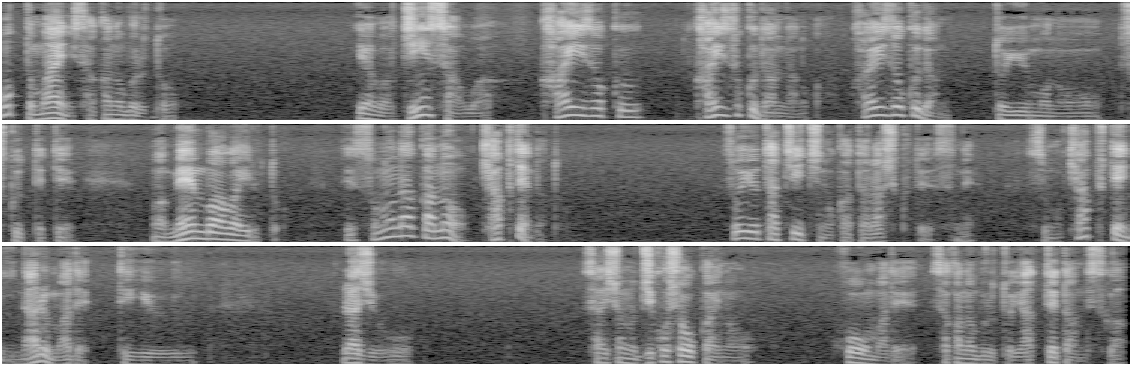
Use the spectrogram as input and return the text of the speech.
もっと前に遡るといわば仁さんは海賊海賊団なのか海賊団というものを作ってて、まあ、メンバーがいると。でその中のキャプテンだと。そういう立ち位置の方らしくてですね。そのキャプテンになるまでっていうラジオを最初の自己紹介の方まで遡るとやってたんですが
